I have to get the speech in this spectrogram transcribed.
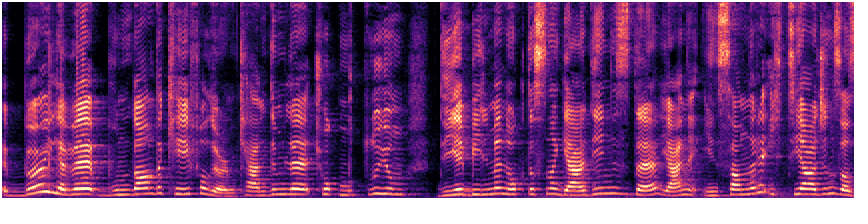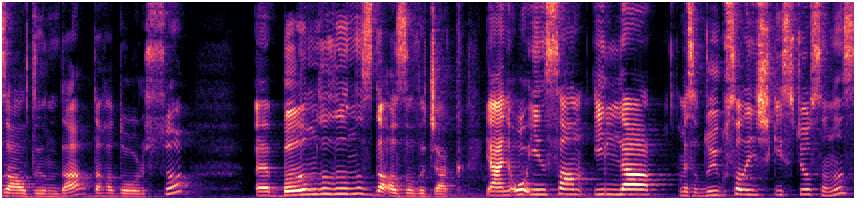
e, böyle ve bundan da keyif alıyorum. Kendimle çok mutluyum diyebilme noktasına geldiğinizde yani insanlara ihtiyacınız azaldığında daha doğrusu e, bağımlılığınız da azalacak. Yani o insan illa mesela duygusal ilişki istiyorsanız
